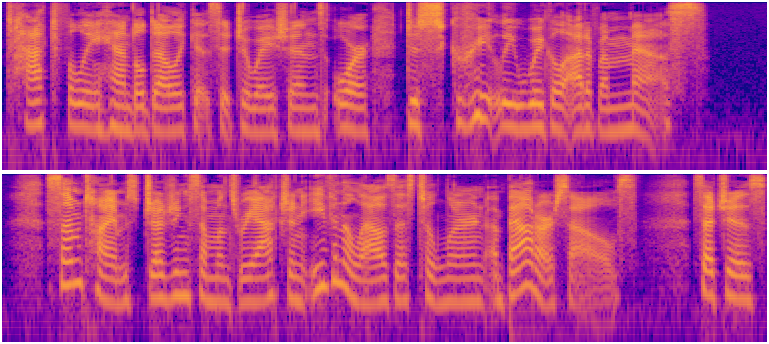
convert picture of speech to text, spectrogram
tactfully handle delicate situations, or discreetly wiggle out of a mess. Sometimes judging someone's reaction even allows us to learn about ourselves, such as,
